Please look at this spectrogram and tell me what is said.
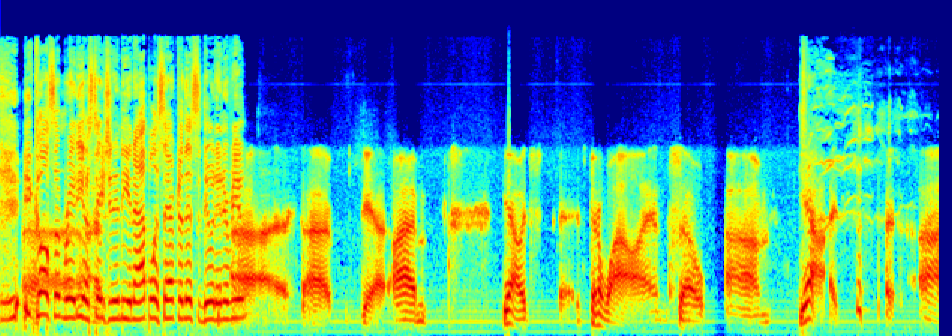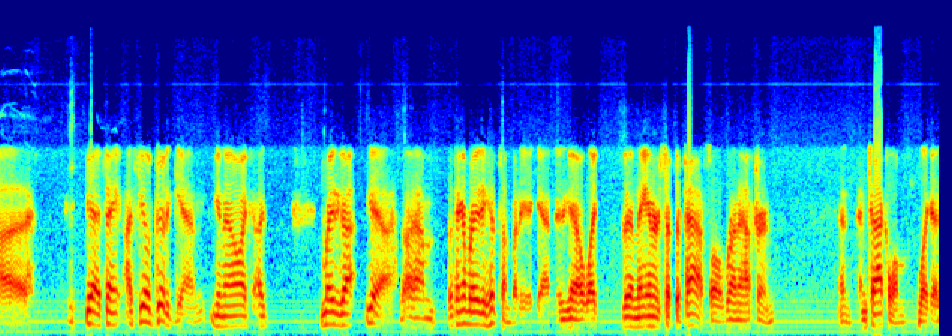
you call some radio station in Indianapolis after this and do an interview? Uh, uh, yeah, I'm. You know, it's it's been a while, and so um, yeah, I, uh, yeah. I think I feel good again. You know, I, I I'm ready to go. Yeah, um, I think I'm ready to hit somebody again. You know, like then they intercept a pass, I'll run after and and, and tackle them like I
